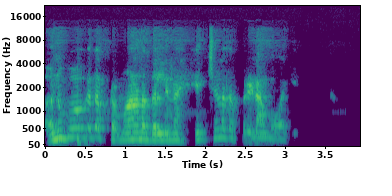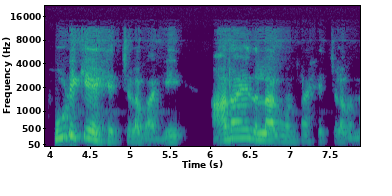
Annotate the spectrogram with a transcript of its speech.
ಅನುಭೋಗದ ಪ್ರಮಾಣದಲ್ಲಿನ ಹೆಚ್ಚಳದ ಪರಿಣಾಮವಾಗಿ ಹೂಡಿಕೆಯ ಹೆಚ್ಚಳವಾಗಿ ಆದಾಯದಲ್ಲಾಗುವಂತ ಹೆಚ್ಚಳವನ್ನ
